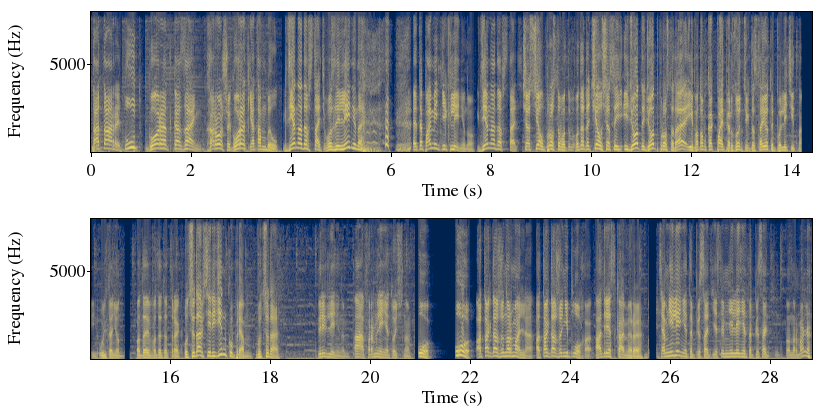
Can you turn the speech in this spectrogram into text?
татары, тут город Казань. Хороший город, я там был. Где надо встать? Возле Ленина? Это памятник Ленину. Где надо встать? Сейчас чел просто вот, вот этот чел сейчас идет, идет просто, да, и потом как Пайпер зонтик достает и полетит на ультанет под, под этот трек. Вот сюда в серединку прям, вот сюда. Перед Лениным. А, оформление точно. О, о, а так даже нормально, а так даже неплохо. Адрес камеры. Блять, а мне лень это писать. Если мне лень это писать, то нормально?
